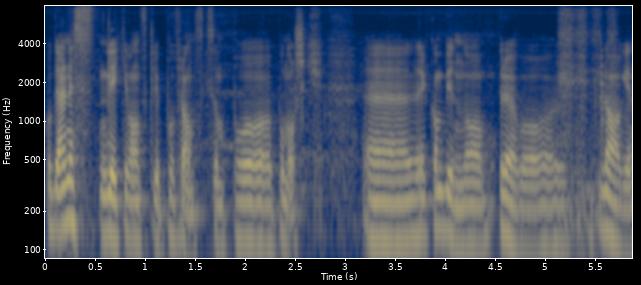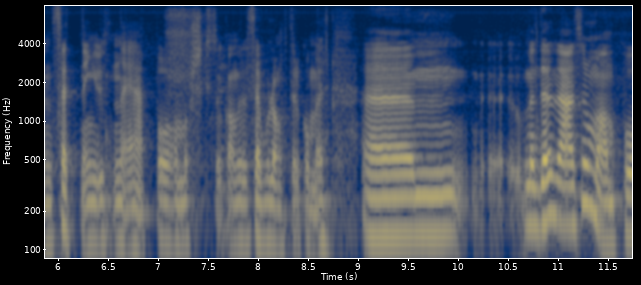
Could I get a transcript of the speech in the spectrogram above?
Og det er nesten like vanskelig på fransk som på, på norsk. Eh, dere kan begynne å prøve å lage en setning uten e på norsk, så kan dere se hvor langt dere kommer. Uh, men det, er en roman på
